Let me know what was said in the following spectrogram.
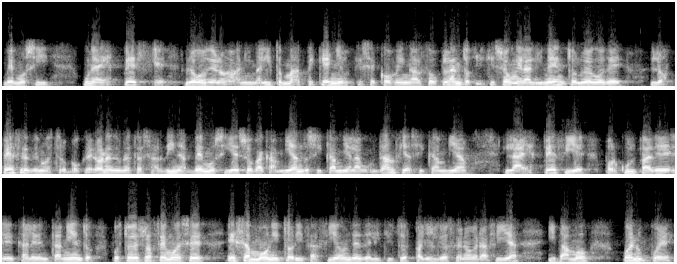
vemos si una especie, luego de los animalitos más pequeños que se comen al zooplancton y que son el alimento luego de los peces, de nuestros boquerones, de nuestras sardinas, vemos si eso va cambiando, si cambia la abundancia, si cambia la especie por culpa del calentamiento, pues todo eso hacemos esa monitorización desde el Instituto Español de Oceanografía y vamos, bueno, pues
